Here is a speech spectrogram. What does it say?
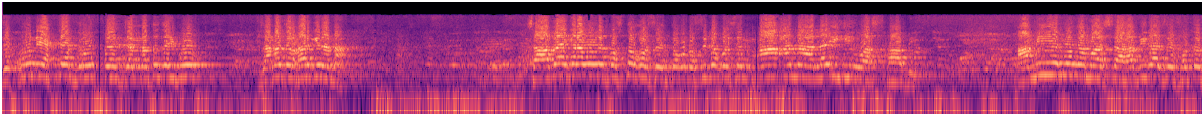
যে কোন একটা গ্রুপ জান্নাতে যাইব? জানা দরকার কিনা না? সাহাবাই কেরামনে প্রশ্ন করছেন, তখন রসুল্লাহ কইছেন, মা আনা আলাইহি ওয়াসহাবি আমি এবং আমার সাহাবিরা যে ফতর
